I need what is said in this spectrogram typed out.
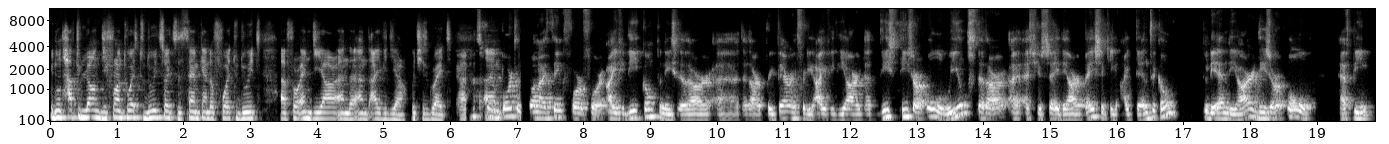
we don't have to learn different ways to do it. So it's the same kind of way to do it uh, for MDR and and IVDR, which is great. Yeah, that's an um, important one, I think, for for IVD companies that are uh, that are preparing for the IVDR. That these these are all wheels that are, uh, as you say, they are basically identical to the MDR. These are all have been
